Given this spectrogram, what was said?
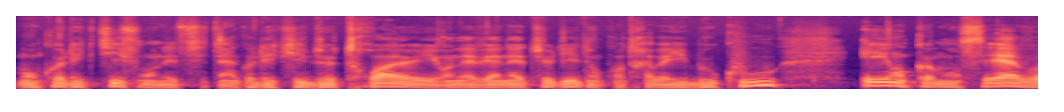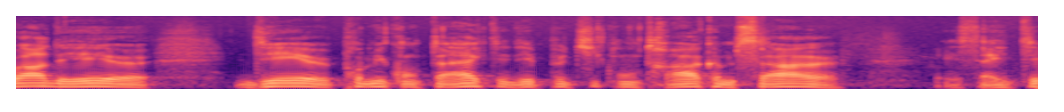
mon collectif. On c'était un collectif de trois et on avait un atelier, donc on travaillait beaucoup. Et on commençait à avoir des, euh, des euh, premiers contacts et des petits contrats comme ça. euh, Et ça a été,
